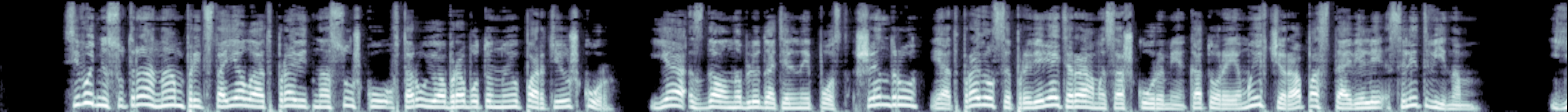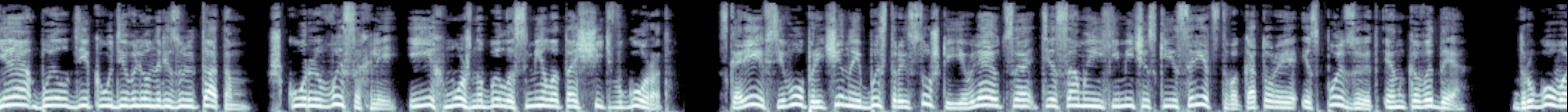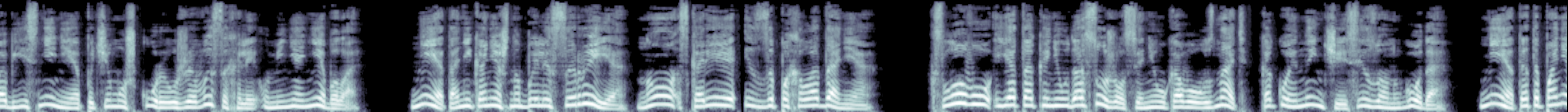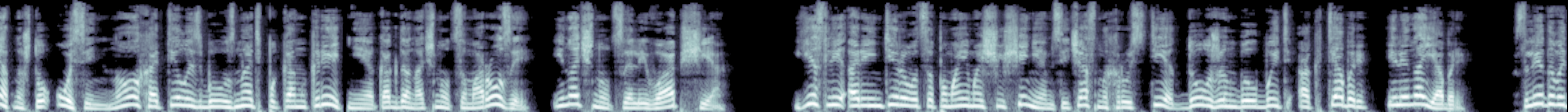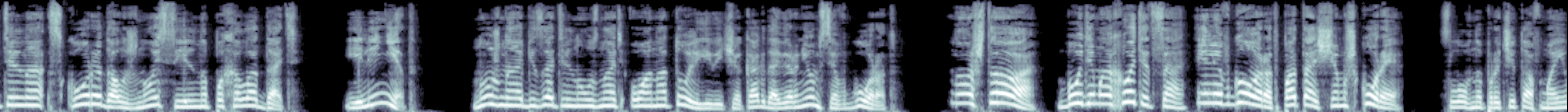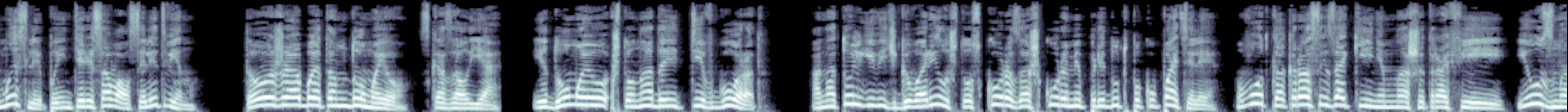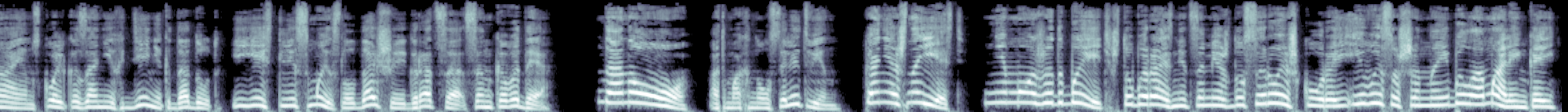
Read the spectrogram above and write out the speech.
Сегодня с утра нам предстояло отправить на сушку вторую обработанную партию шкур. Я сдал наблюдательный пост Шендру и отправился проверять рамы со шкурами, которые мы вчера поставили с Литвином. Я был дико удивлен результатом. Шкуры высохли, и их можно было смело тащить в город. Скорее всего, причиной быстрой сушки являются те самые химические средства, которые использует НКВД. Другого объяснения, почему шкуры уже высохли, у меня не было. Нет, они, конечно, были сырые, но скорее из-за похолодания. К слову, я так и не удосужился ни у кого узнать, какой нынче сезон года. Нет, это понятно, что осень, но хотелось бы узнать поконкретнее, когда начнутся морозы и начнутся ли вообще. Если ориентироваться по моим ощущениям, сейчас на хрусте должен был быть октябрь или ноябрь. Следовательно, скоро должно сильно похолодать. Или нет? Нужно обязательно узнать у Анатольевича, когда вернемся в город. «Ну что, «Будем охотиться или в город потащим шкуры?» Словно прочитав мои мысли, поинтересовался Литвин. «Тоже об этом думаю», — сказал я. «И думаю, что надо идти в город. Анатольевич говорил, что скоро за шкурами придут покупатели. Вот как раз и закинем наши трофеи и узнаем, сколько за них денег дадут и есть ли смысл дальше играться с НКВД». «Да ну!» — отмахнулся Литвин. Конечно, есть. Не может быть, чтобы разница между сырой шкурой и высушенной была маленькой.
